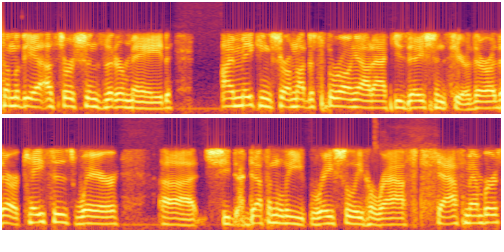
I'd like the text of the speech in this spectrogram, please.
some of the assertions that are made, I'm making sure I'm not just throwing out accusations here. There are there are cases where uh, she definitely racially harassed staff members,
